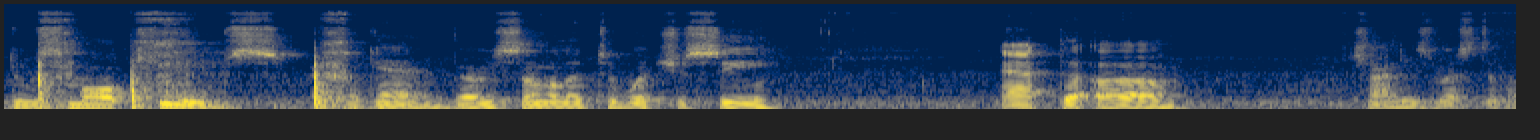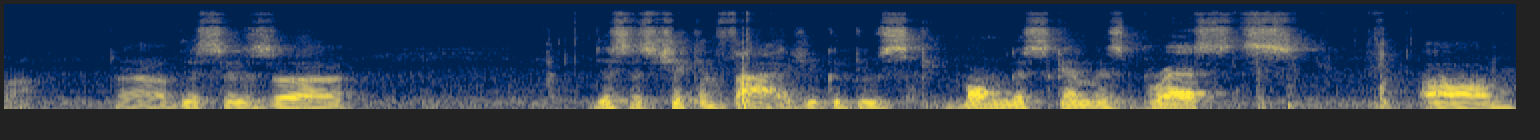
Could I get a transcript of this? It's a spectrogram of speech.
do small cubes. Again, very similar to what you see at the um, Chinese restaurant. Uh, this is uh, this is chicken thighs. You could do boneless, skinless breasts. Um,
